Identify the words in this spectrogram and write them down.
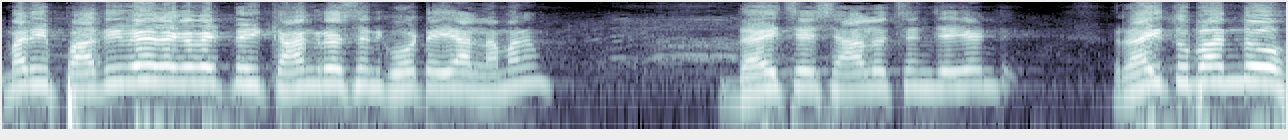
మరి పదివేలు ఎగబెట్టిన ఈ కాంగ్రెస్ ఓటు ఓటేయాలనా మనం? దయచేసి ఆలోచన చేయండి. రైతు బంధు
